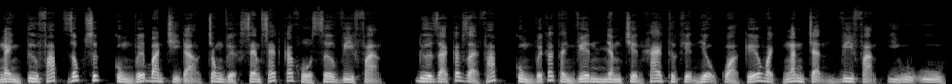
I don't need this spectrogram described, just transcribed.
ngành tư pháp dốc sức cùng với ban chỉ đạo trong việc xem xét các hồ sơ vi phạm, đưa ra các giải pháp cùng với các thành viên nhằm triển khai thực hiện hiệu quả kế hoạch ngăn chặn vi phạm IUU.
